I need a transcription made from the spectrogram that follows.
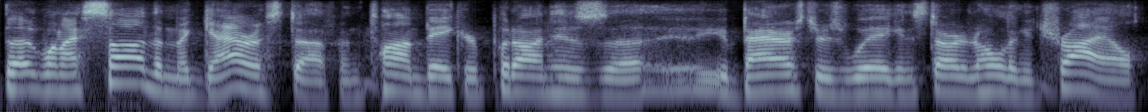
But when I saw the Megara stuff and Tom Baker put on his uh, barrister's wig and started holding a trial,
